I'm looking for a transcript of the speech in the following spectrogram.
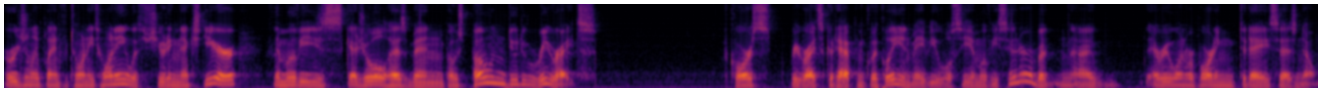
originally planned for 2020 with shooting next year. The movie's schedule has been postponed due to rewrites. Of course, rewrites could happen quickly and maybe we'll see a movie sooner, but I, everyone reporting today says no.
